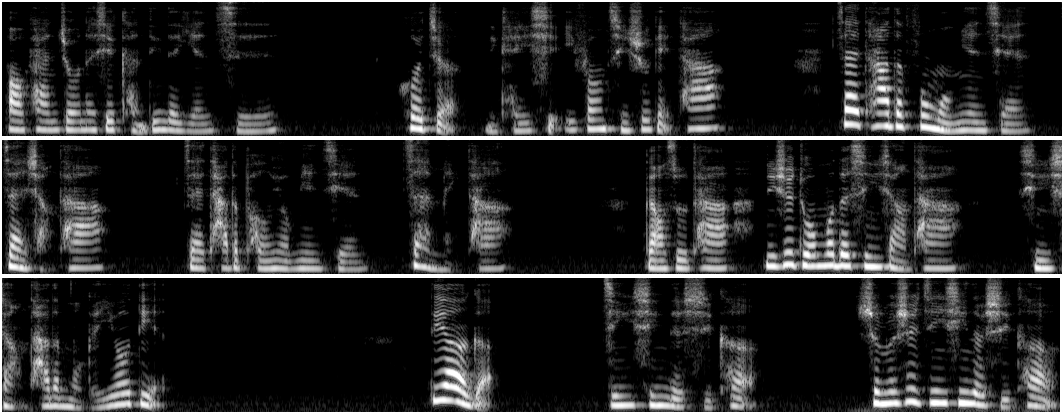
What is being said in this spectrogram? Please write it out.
报刊中那些肯定的言辞，或者你可以写一封情书给他。在他的父母面前赞赏他，在他的朋友面前赞美他，告诉他你是多么的欣赏他，欣赏他的某个优点。第二个，精心的时刻。什么是精心的时刻？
